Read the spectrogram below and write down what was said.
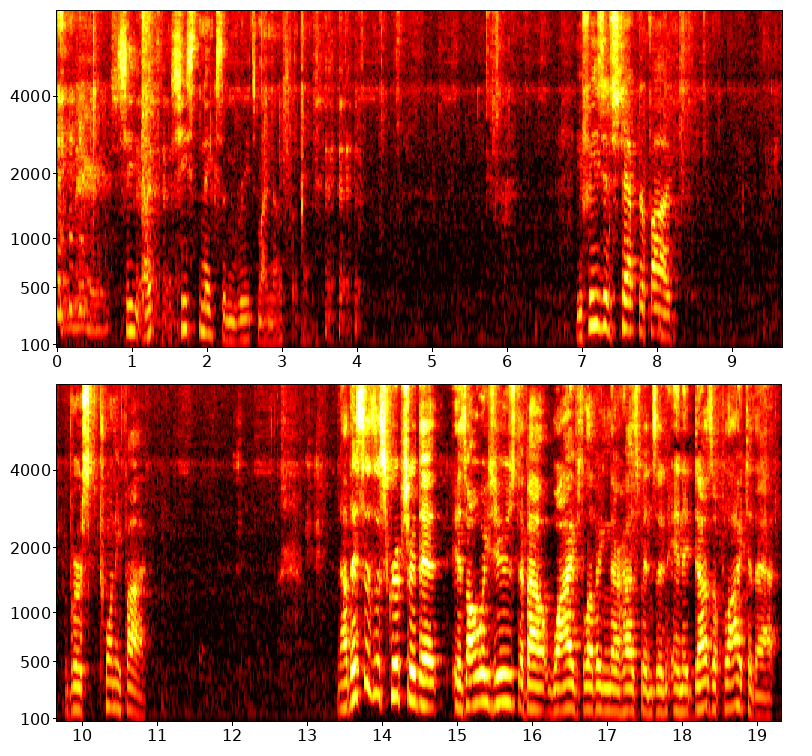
Marriage. She, I, she sneaks and reads my notes. with me. Ephesians chapter 5, verse 25. Now, this is a scripture that is always used about wives loving their husbands, and, and it does apply to that.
